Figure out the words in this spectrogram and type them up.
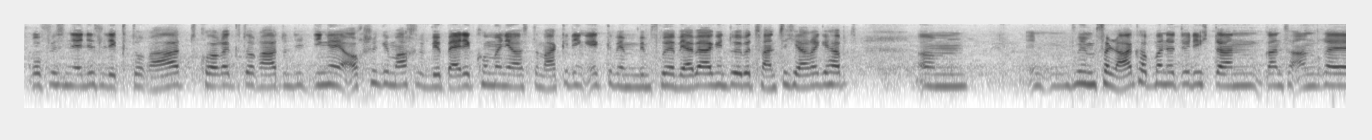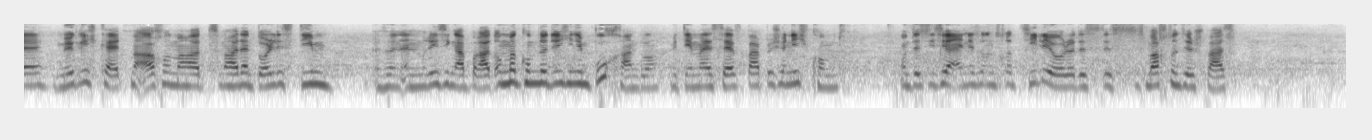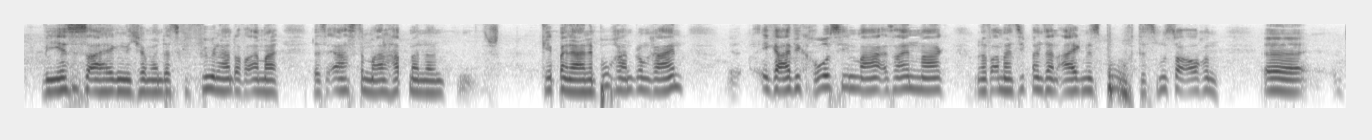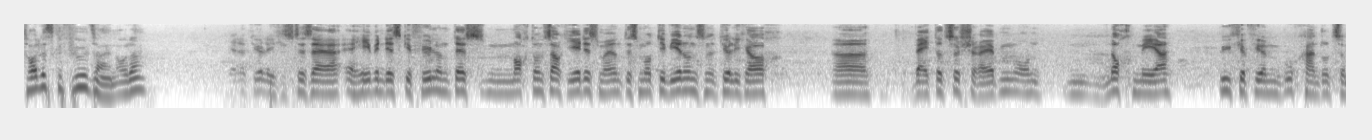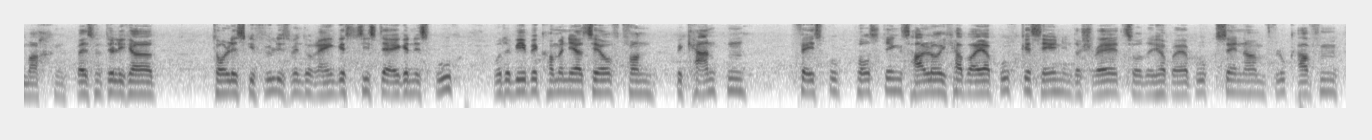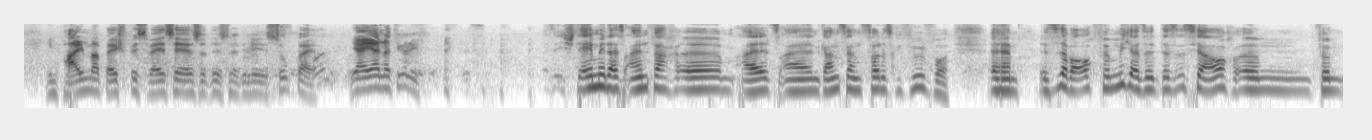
professionelles Lektorat, Korrektorat und die Dinge ja auch schon gemacht. Wir beide kommen ja aus der Marketing-Ecke. Wir haben, wir haben früher Werbeagentur über 20 Jahre gehabt. Ähm, dem Verlag hat man natürlich dann ganz andere Möglichkeiten auch und man hat, man hat ein tolles Team, also einen riesigen Apparat. Und man kommt natürlich in den Buchhandel, mit dem man als Self-Publisher nicht kommt. Und das ist ja eines unserer Ziele oder das, das, das macht uns ja Spaß. Wie ist es eigentlich, wenn man das Gefühl hat, auf einmal das erste Mal hat man dann, geht man in eine Buchhandlung rein, egal wie groß sie sein mag, und auf einmal sieht man sein eigenes Buch. Das muss doch auch ein äh, tolles Gefühl sein, oder? Ja, natürlich ist das ein erhebendes Gefühl und das macht uns auch jedes Mal und das motiviert uns natürlich auch äh, weiter zu schreiben und noch mehr Bücher für einen Buchhandel zu machen, weil es natürlich ein tolles Gefühl ist, wenn du reingehst, siehst dein eigenes Buch. Oder wir bekommen ja sehr oft von Bekannten Facebook-Postings, hallo, ich habe euer Buch gesehen in der Schweiz oder ich habe euer Buch gesehen am Flughafen in Palma beispielsweise. Also das ist natürlich super. Ja, ja, natürlich. Also ich stelle mir das einfach ähm, als ein ganz, ganz tolles Gefühl vor. Ähm, es ist aber auch für mich, also das ist ja auch ähm, für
